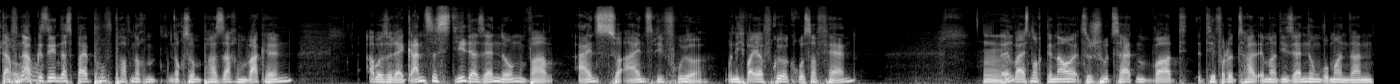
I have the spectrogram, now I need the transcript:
Davon Oh. abgesehen, dass bei Puff Puff noch, noch so ein paar Sachen wackeln, aber so der ganze Stil der Sendung war eins zu eins wie früher. Und ich war ja früher großer Fan. Mhm. Äh, weiß noch genau, zu Schulzeiten war TV Total immer die Sendung, wo man dann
